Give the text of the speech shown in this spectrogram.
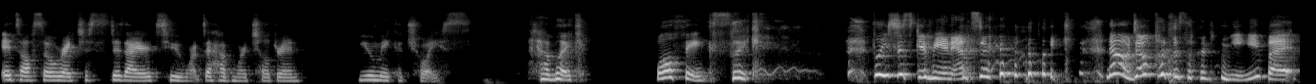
It's also a righteous desire to want to have more children. You make a choice. And i'm like well thanks. Like please just give me an answer. Like no don't put this on me. But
